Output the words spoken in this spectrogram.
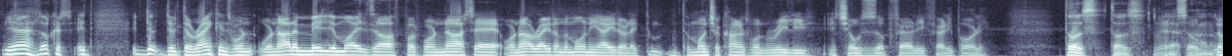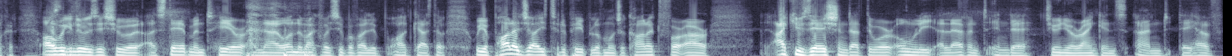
yeah, look at it. it the, the, the rankings were were not a million miles off, but we're not uh, we're not right on the money either. Like the, the Munterconnaught one, really, it shows us up fairly fairly poorly. does does. Yeah, so look at all we can do is issue a, a statement here and now on the McAvoy SuperValu podcast. We apologise to the people of Munterconnaught for our accusation that they were only 11th in the junior rankings, and they have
